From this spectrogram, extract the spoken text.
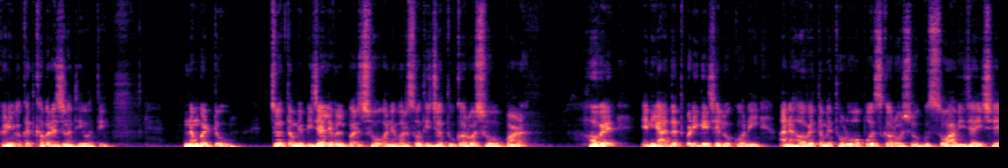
ઘણી વખત ખબર જ નથી હોતી. નંબર ટુ, જો તમે બીજા લેવલ પર છો અને વર્ષોથી જતું કરો છો, પણ હવે એની આદત પડી ગઈ છે લોકોની અને હવે તમે થોડું ઓપોઝ કરો છો, ગુસ્સો આવી જાય છે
